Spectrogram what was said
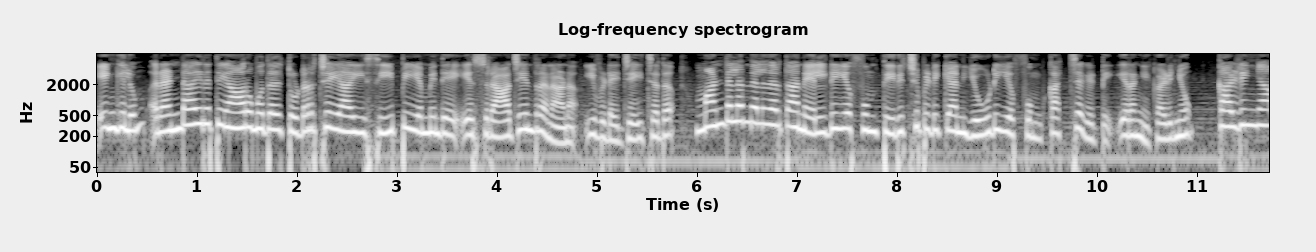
എങ്കിലും രണ്ടായിരത്തി ആറ് മുതൽ തുടർച്ചയായി സി പി എമ്മിന്റെ എസ് രാജേന്ദ്രനാണ് ഇവിടെ ജയിച്ചത്. മണ്ഡലം നിലനിർത്താൻ എൽ ഡി എഫും തിരിച്ചുപിടിക്കാൻ യു ഡി എഫും കച്ചകെട്ടി ഇറങ്ങിക്കഴിഞ്ഞു. കഴിഞ്ഞ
